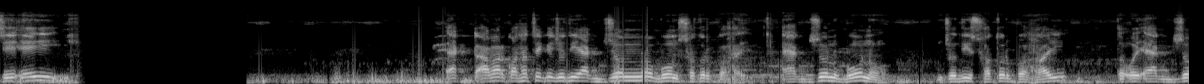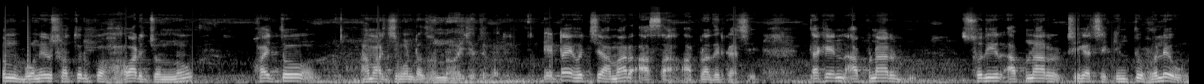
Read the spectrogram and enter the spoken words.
যে এই একটা, আমার কথা থেকে যদি একজন বোন সতর্ক হয়, একজন বোনও যদি সতর্ক হয়, তো ওই একজন বোনের সতর্ক হওয়ার জন্য হয়তো আমার জীবনটা ধন্য হয়ে যেতে পারে। এটাই হচ্ছে আমার আশা আপনাদের কাছে। দেখেন, আপনার শরীর আপনার ঠিক আছে, কিন্তু হলেও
